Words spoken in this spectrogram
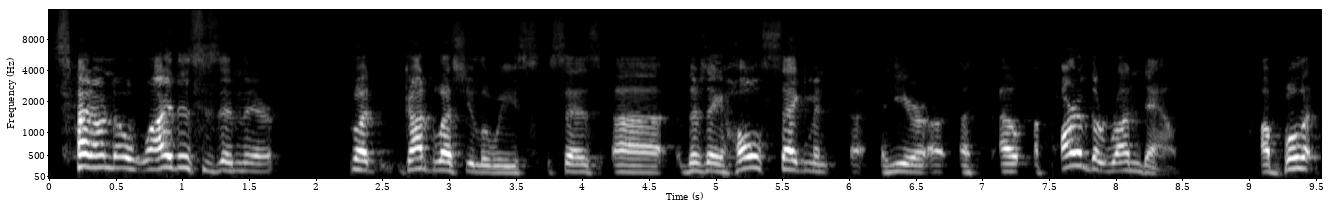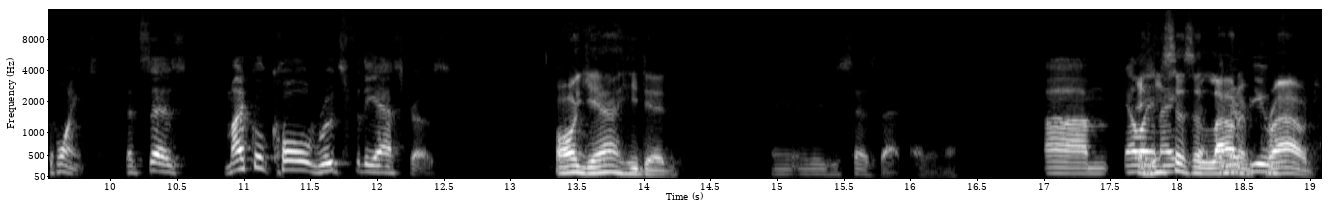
so I don't know why this is in there, but God bless you, Luis says uh there's a whole segment uh, here, a, a, a part of the rundown, a bullet point that says Michael Cole roots for the Astros. Oh yeah, he did. He he says that. I don't know. Um, LA And he Knight says it loud and proud.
